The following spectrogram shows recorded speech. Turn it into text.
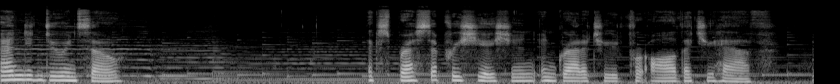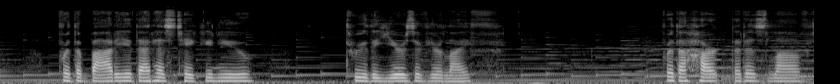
And in doing so, express appreciation and gratitude for all that you have for the body that has taken you through the years of your life, for the heart that has loved,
